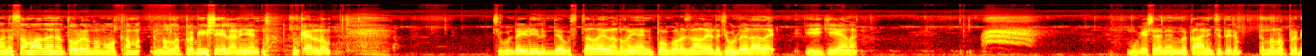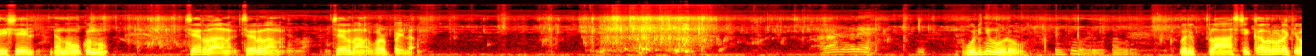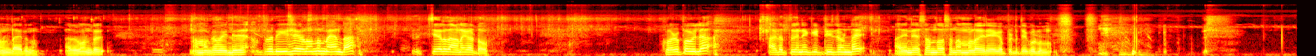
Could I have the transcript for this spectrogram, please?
മനസ്സമാധാനത്തോടെ ഒന്ന് നോക്കാം എന്നുള്ള പ്രതീക്ഷയിലാണ് ഞാൻ. കാരണം ചൂണ്ടയിടിയിലിന്റെ ഉസ്താദായി നടന്ന ഞാനിപ്പോൾ കുറച്ച് നാളായിട്ട് ചൂണ്ടയിടാതെ ഇരിക്കുകയാണ്. മുകേഷ് അതിനെ ഒന്ന് കാണിച്ചു തരും എന്നുള്ള പ്രതീക്ഷയിൽ ഞാൻ നോക്കുന്നു. ചെറുതാണ് ചെറുതാണ് ചെറുതാണ് കുഴപ്പമില്ല. ഒടിഞ്ഞു കൂടുമോ ഒരു പ്ലാസ്റ്റിക് കവറുകളൊക്കെ ഉണ്ടായിരുന്നു. അതുകൊണ്ട് നമുക്ക് വലിയ പ്രതീക്ഷകളൊന്നും വേണ്ട. ചെറുതാണ് കേട്ടോ. കുഴപ്പമില്ല. അടുത്തതിനെ കിട്ടിയിട്ടുണ്ട്. അതിന്റെ സന്തോഷം നമ്മൾ രേഖപ്പെടുത്തിക്കൊള്ളുന്നു.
